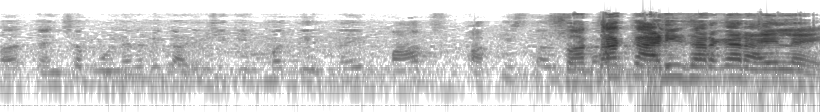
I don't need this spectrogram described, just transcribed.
अ, त्यांच्या बोलण्याने मी गाडीची किंमत देत नाही पाच पाकिस्तान स्वतः काडीसारखा राहिलाय.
